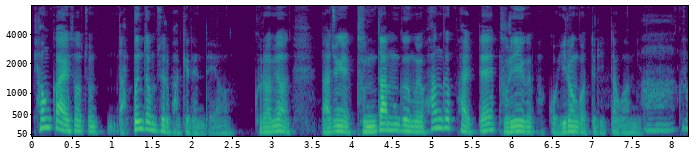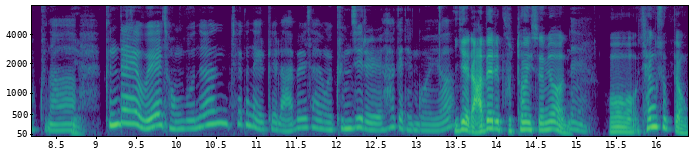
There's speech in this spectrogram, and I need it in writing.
평가해서 좀 나쁜 점수를 받게 된대요. 그러면 나중에 분담금을 환급할 때 불이익을 받고 이런 것들이 있다고 합니다. 아 그렇구나. 예. 근데 왜 정부는 최근에 이렇게 라벨 사용을 금지를 하게 된 거예요? 이게 라벨이 붙어 있으면 네. 어, 생수병,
